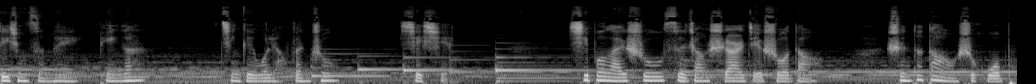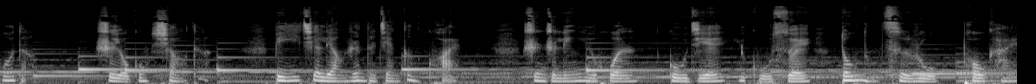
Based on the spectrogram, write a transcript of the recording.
弟兄姊妹平安，请给我两分钟，谢谢。希伯来书四章十二节说道：“神的道是活泼的，是有功效的，比一切两刃的剑更快，甚至灵与魂、骨节与骨髓都能刺入剖开，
